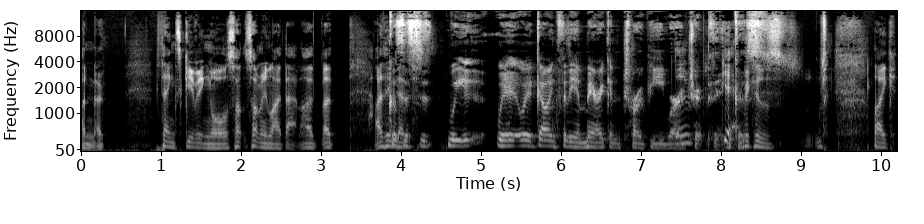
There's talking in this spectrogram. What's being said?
I don't know Thanksgiving or so, something like that. I I, I think Because that's this is we we're, we're going for the American tropey road trip thing. yeah because like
